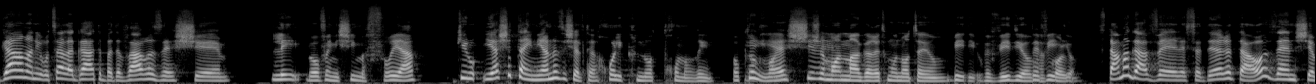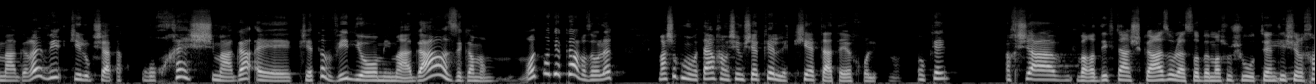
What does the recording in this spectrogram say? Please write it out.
גם אני רוצה לגעת בדבר הזה שלי באופן אישי מפריע, כאילו, יש את העניין הזה שאתה יכול לקנות חומרים, אוקיי? נכון. יש... יש המון מאגרי תמונות היום. בדיוק. ווידאו. ווידאו. והכל. סתם אגב, אה, לסדר את האוזן, שמאגרי וידאו, כאילו כשאתה רוכש מאגר, אה, קטע וידאו ממאגר, זה גם מאוד מאוד יקר, זה עולה משהו כמו 250 שקל לקטע אתה יכול לקנות, אוקיי? עכשיו, כבר עדיף את ההשקעה הזו לעשות במשהו שהוא אותנטי שלך.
